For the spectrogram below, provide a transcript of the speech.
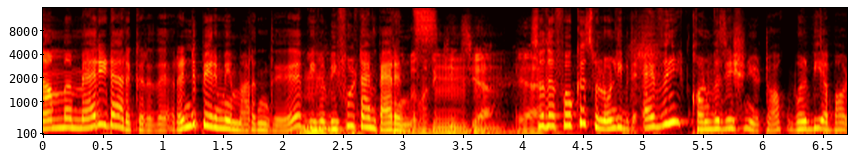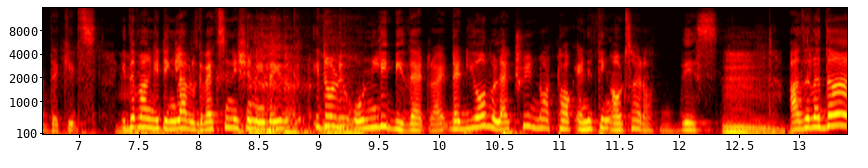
நம்ம மேரிடாக இருக்கிறது ரெண்டு பேருமே மறந்து we will be full time parents so the focus will only every conversation you talk will be about the kids இது வாங்கிட்டீங்களா அவளுக்கு வேக்சினேஷன் இல்லை it only only be that right that you will actually not talk anything outside of this அதில் தான்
